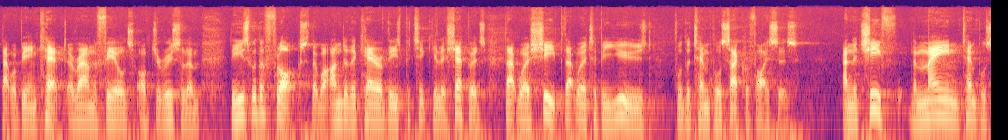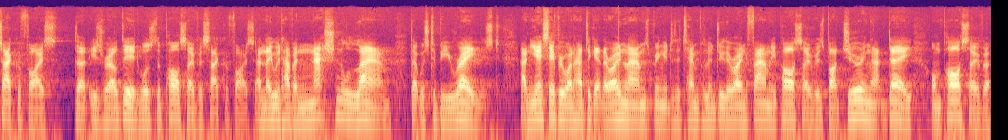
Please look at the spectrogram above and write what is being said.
that were being kept around the fields of Jerusalem. These were the flocks that were under the care of these particular shepherds, that were sheep that were to be used for the temple sacrifices. And the chief, the main temple sacrifice that Israel did was the Passover sacrifice. And they would have a national lamb that was to be raised. And yes, everyone had to get their own lambs, bring it to the temple, and do their own family Passovers. But during that day on Passover,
